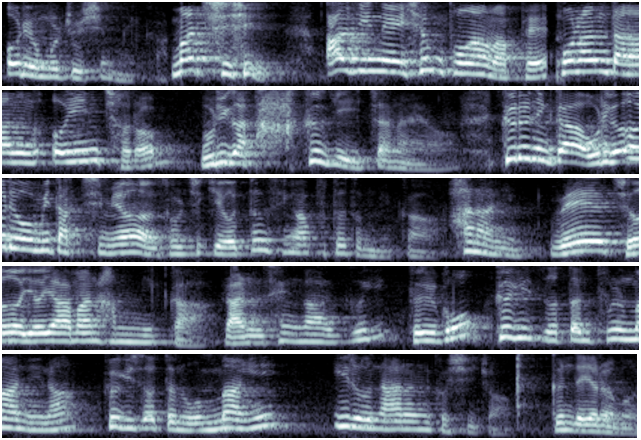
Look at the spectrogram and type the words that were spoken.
어려움을 주십니까? 마치 악인의 형통함 앞에 고난당하는 의인처럼 우리가 다 거기 있잖아요. 그러니까 우리가 어려움이 닥치면 솔직히 어떤 생각부터 듭니까? 하나님, 왜 저여야만 합니까? 라는 생각이 들고 거기서 어떤 불만이나 거기서 어떤 원망이 일어나는 것이죠. 그런데 여러분,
